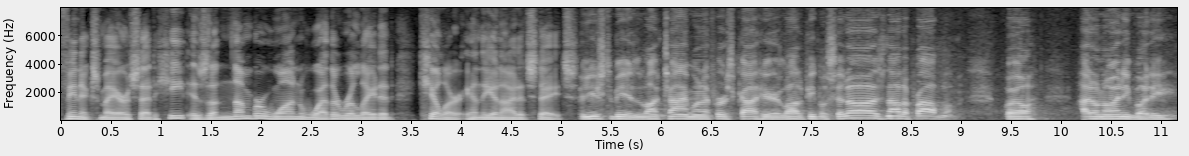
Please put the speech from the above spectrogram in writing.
Phoenix mayor said heat is the number one weather related killer in the United States. There used to be a lot of time when I first got here, a lot of people said, oh, it's not a problem. Well, I don't know anybody,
